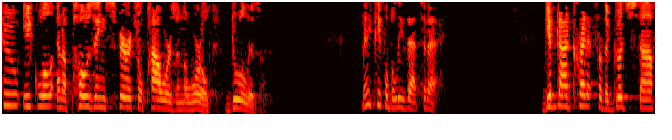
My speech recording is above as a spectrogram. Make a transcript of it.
two equal and opposing spiritual powers in the world dualism. Many people believe that today. Give God credit for the good stuff.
